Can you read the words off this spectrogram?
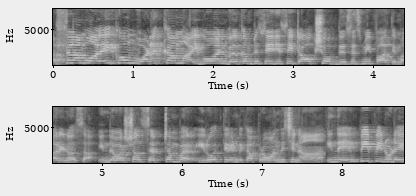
அஸ்ஸலாமு அலைக்கும் வணக்கம் iPhone welcome to CGC talk show this is me Fatima Rinosa இந்த வருஷம் செப்டம்பர் இருபத்தி ரெண்டுக்கு அப்புறம் வந்துச்சுன்னா இந்த என்பிபியினுடைய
